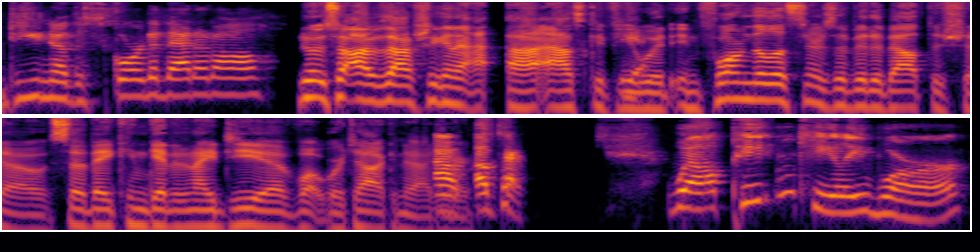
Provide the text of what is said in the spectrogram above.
Do you know the score to that at all? No, so I was actually going to uh, ask if you Yeah. would inform the listeners a bit about the show so they can get an idea of what we're talking about Oh, here. okay. Well, Pete and Keely were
